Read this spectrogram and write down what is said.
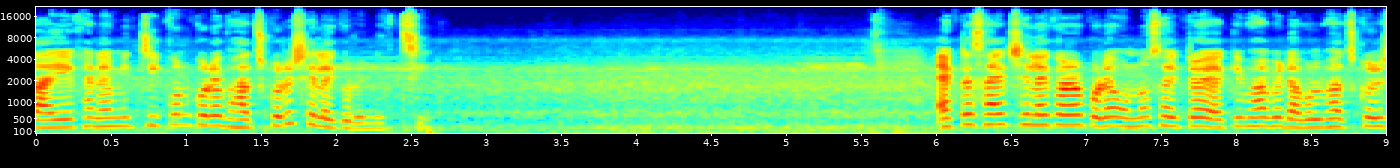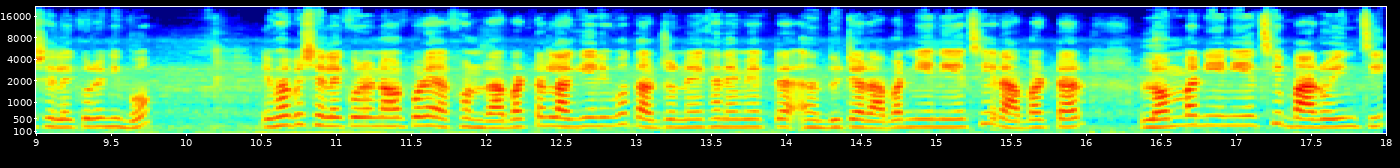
তাই এখানে আমি চিকন করে ভাঁজ করে সেলাই করে নিচ্ছি। একটা সাইড সেলাই করার পরে অন্য সাইডটাও একইভাবে ডাবল ভাঁজ করে সেলাই করে নিব। এভাবে সেলাই করে নেওয়ার পরে এখন রাবারটা লাগিয়ে নিব। তার জন্য এখানে আমি একটা দুইটা রাবার নিয়ে নিয়েছি। রাবারটার লম্বা নিয়ে নিয়েছি বারো ইঞ্চি।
